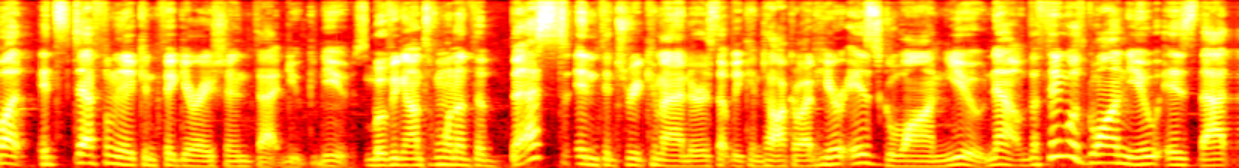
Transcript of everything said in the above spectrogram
but it's definitely a configuration that you can use. Moving on to one of the best infantry commanders that we can talk about here is Guan Yu. Now the thing with Guan Yu is that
